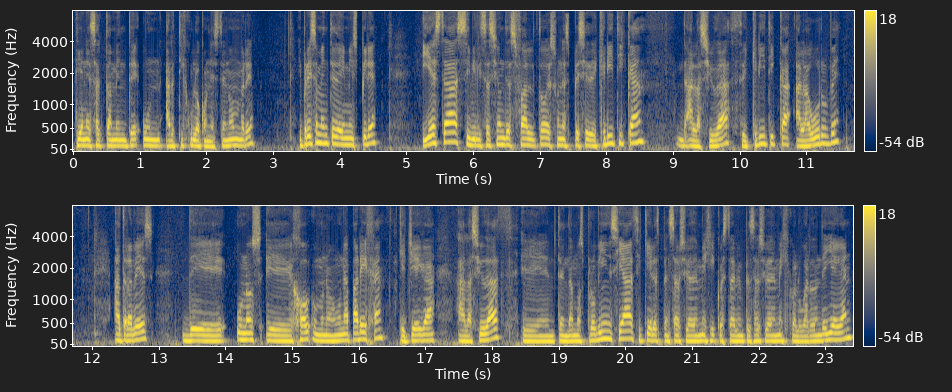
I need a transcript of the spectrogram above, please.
Tiene exactamente un artículo con este nombre y precisamente de ahí me inspiré. Y esta civilización de asfalto es una especie de crítica a la ciudad, de crítica a la urbe, a través de unos, eh, una pareja que llega a la ciudad, eh, entendamos provincia, si quieres pensar Ciudad de México, está bien pensar Ciudad de México, el lugar donde llegan,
